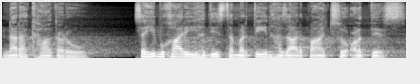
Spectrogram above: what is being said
نہ رکھا کرو۔ صحیح بخاری حدیث نمبر تین ہزار پانچ سو اڑتیس۔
